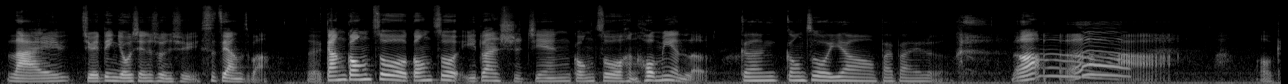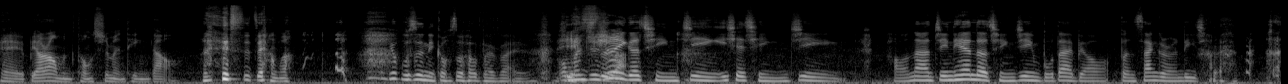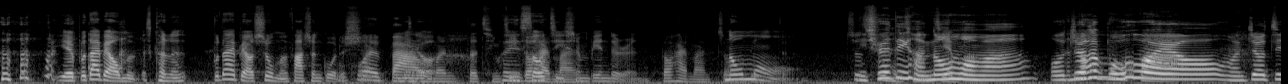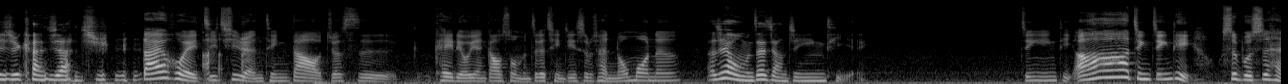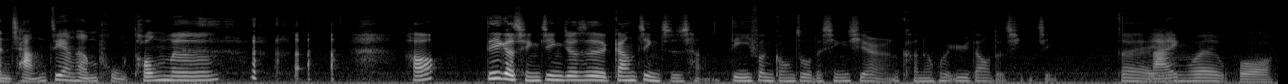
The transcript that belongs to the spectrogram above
来决定优先顺序是这样子吧？对，刚工作工作一段时间，工作很后面了，跟工作要拜拜了啊，啊！OK，不要让我们的同事们听到，是这样吗？又不是你工作要拜拜了，我们只是一个情境，一些情境。好，那今天的情境不代表本三个人立场，也不代表我们可能。不代表是我们发生过的事，会吧？我们的情境都会收集身边的人，都还蛮 normal。你确定很 normal 吗？我觉得不会哦。我们就继续看下去。待会机器人听到，就是 可以留言告诉我们这个情境是不是很 normal 呢？而且我们在讲精英题，哎，精英体啊，精英体是不是很常见、很普通呢？好。第一个情境就是刚进职场第一份工作的新鲜人可能会遇到的情境。对，因为我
